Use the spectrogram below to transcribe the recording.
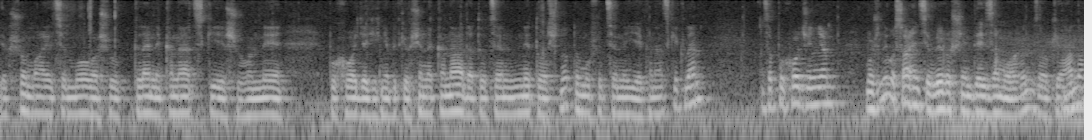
Якщо мається мова, що клени канадські, що вони походять, їхня батьківщина Канада, то це не точно, тому що це не є канадський клен за походженням. Можливо, саджанці вирощені десь за морем, за океаном,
